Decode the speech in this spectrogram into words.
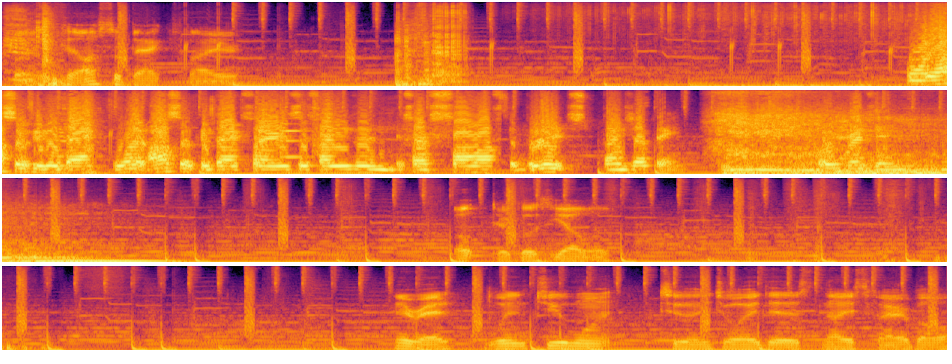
But it could also backfire. What also could go back? What also could backfire is if I even if I fall off the bridge by jumping or bridging. Oh, there goes yellow. Hey Red, wouldn't you want to enjoy this nice fireball?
